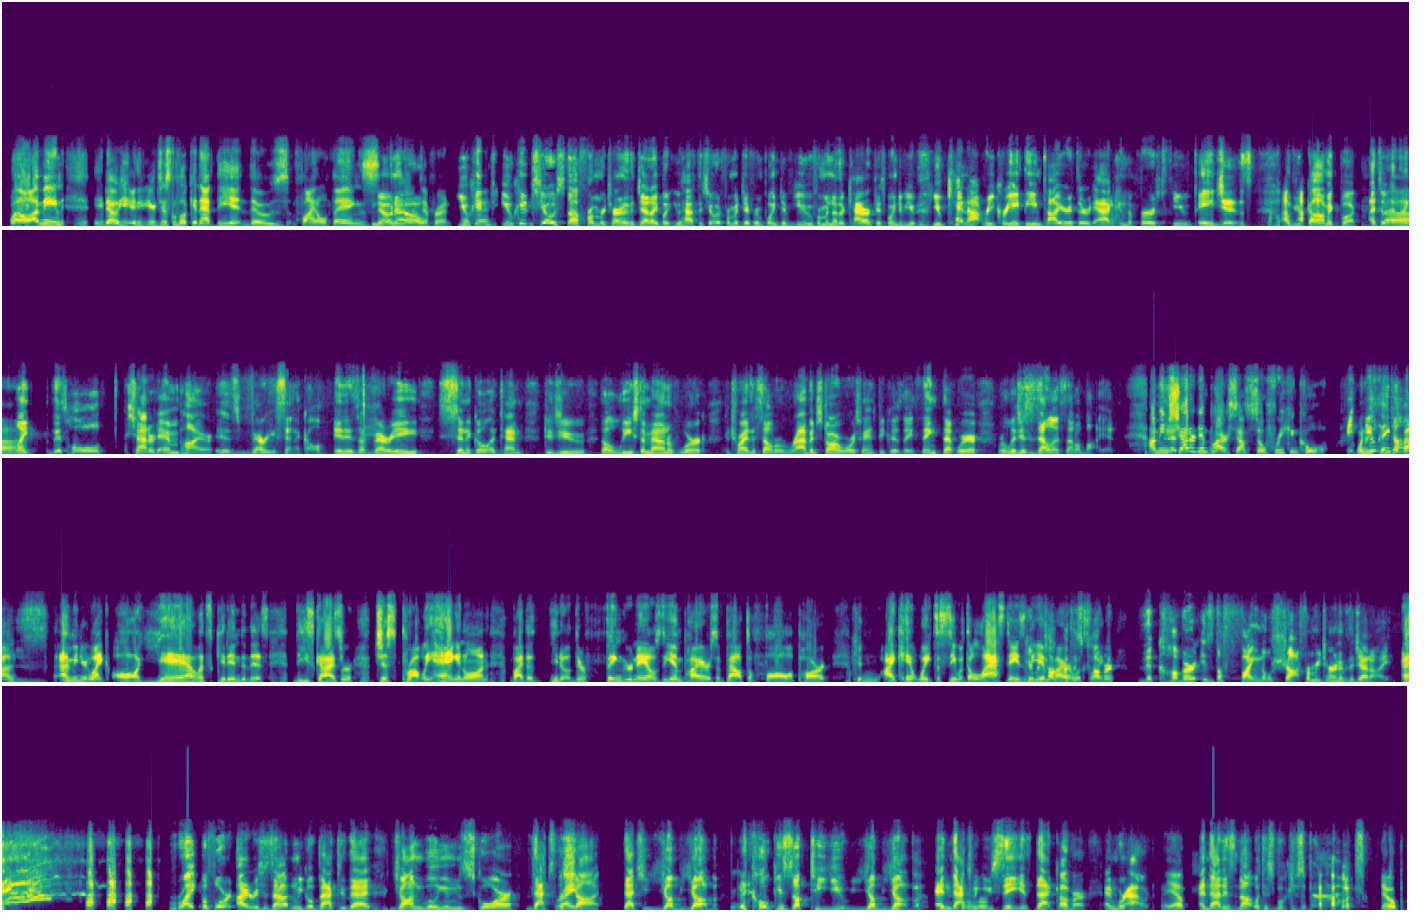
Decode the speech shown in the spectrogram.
Well, I mean, you know, you- you're just looking at the those final things. No, no. different. You okay. can you can show stuff from Return of the Jedi, but you have to show it from a different point of view, from another character's point of view. You cannot recreate the entire third act in the first few pages of your comic book. What, Uh. like, like this whole Shattered Empire is very cynical. It is a very cynical attempt to do the least amount of work to try to sell to rabid Star Wars fans because they think that we're religious zealots that'll buy it. I mean. Shattered Empire sounds so freaking cool. It When you really think about it, does. I mean, you're like, oh yeah, let's get into this. These guys are just probably hanging on by the, you know, their fingernails. The empire is about to fall apart. Can- I can't wait to see what the last days of the empire looks cover? The cover is the final shot from Return of the Jedi. right before Iris is out and we go back to that John Williams score, that's the Right. shot. That's yub yub. Coke is up to you. Yub yub. And that's what mm-hmm. you see is that cover. And we're out. Yep. And that is not what this book is about. Nope.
